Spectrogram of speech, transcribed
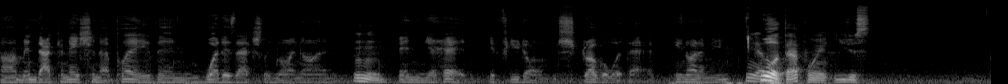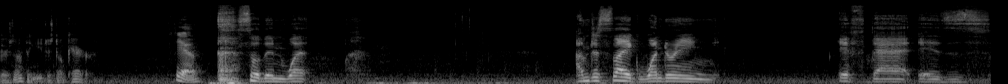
um, indoctrination at play, then what is actually going on in your head if you don't struggle with that? You know what I mean? Well, at that point, you just there's nothing. You just don't care. Yeah. So then what? I'm just like wondering if that is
